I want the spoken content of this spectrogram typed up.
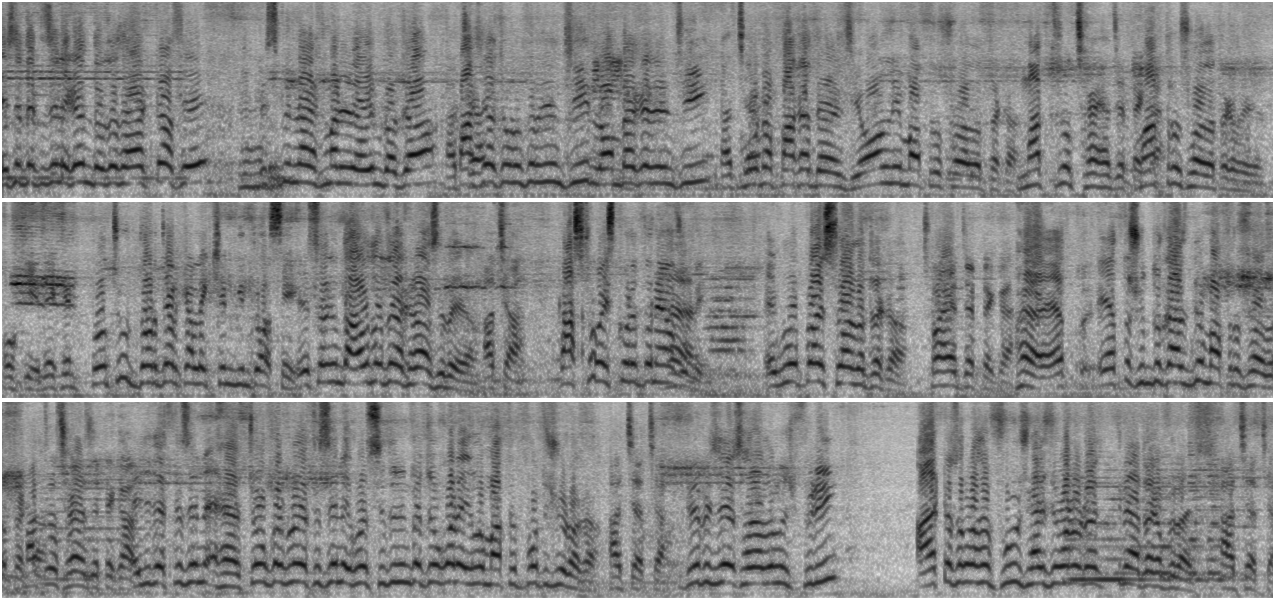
এসে দেখতেছেন এখানে দরজা একটা আছে। বিসমিল্লাহ রহমান রহিম আচ্ছা। পাশে আছে উনত্রিশ ইঞ্চি লম্বা একটা ইঞ্চি আচ্ছা। মোটা পাকা দেড় ইঞ্চি অনলি মাত্র ছ হাজার টাকা। মাত্র ছয় হাজার টাকা। মাত্র ছ হাজার টাকা ভাইয়া। ওকে দেখেন প্রচুর দরজার কালেকশন কিন্তু আছে। এছাড়া কিন্তু আরও দরজা এখানে আছে ভাইয়া। আচ্ছা কাস্টমাইজ করে তো নেওয়া হ্যাঁ। যাবে। এগুলো প্রায় ছ হাজার টাকা। ছয় হাজার টাকা। হ্যাঁ এত- সুন্দর কাজ দিয়ে মাত্র ছ হাজার টাকা। মাত্র ছয় হাজার টাকা। এই যে দেখতেছেন হ্যাঁ চৌকাগুলো দেখতেছেন এগুলো সিজনিং চৌকার এগুলো মাত্র পঁচিশশো টাকা। আচ্ছা আচ্ছা। ডেলিভারি সারা ফ্রি আর একটা চৌকা আছে ফুল সাইজ ওটা তিন হাজার টাকা প্রাইস আচ্ছা আচ্ছা।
